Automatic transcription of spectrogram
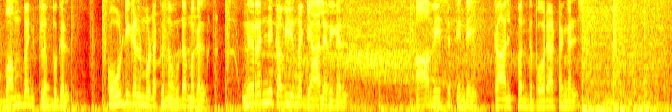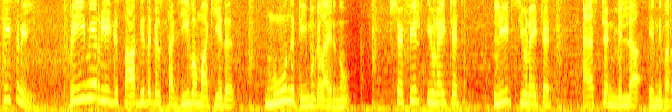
വമ്പൻ ക്ലബ്ബുകൾ കോടികൾ മുടക്കുന്ന ഉടമകൾ നിറഞ്ഞു കവിയുന്ന ഗ്യാലറികൾ ആവേശത്തിന്റെ കാൽപന്ത് പോരാട്ടങ്ങൾ. സീസണിൽ പ്രീമിയർ ലീഗ് സാധ്യതകൾ സജീവമാക്കിയത് മൂന്ന് ടീമുകളായിരുന്നു. Sheffield United Leeds United Aston Villa എന്നിവർ.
